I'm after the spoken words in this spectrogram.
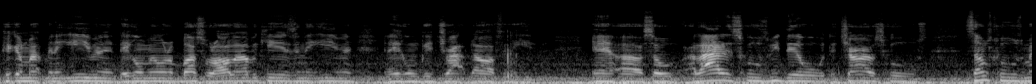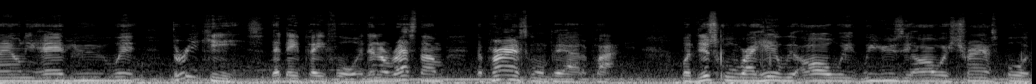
pick them up in the evening. They're gonna be on a bus with all the other kids in the evening, and they're gonna get dropped off in the evening. And uh, so a lot of the schools we deal with, with the charter schools, some schools may only have you with three kids that they pay for, and then the rest of them, the parents gonna pay out of pocket. But this school right here, we always we usually always transport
